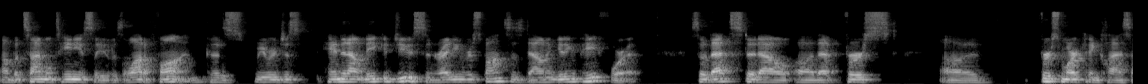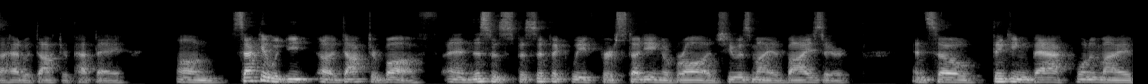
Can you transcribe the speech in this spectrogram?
Um, but simultaneously, it was a lot of fun because we were just handing out naked juice and writing responses down and getting paid for it. So that stood out. Uh, that first uh, first marketing class I had with Dr. Pepe. Um, second would be uh, Dr. Buff, and this is specifically for studying abroad. She was my advisor. And so, thinking back, one of my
